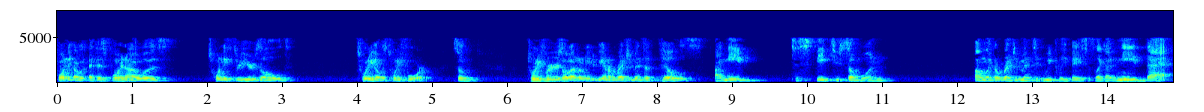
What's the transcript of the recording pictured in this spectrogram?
20. At this point, I was 23 years old. 20. I was 24. So 24 years old. I don't need to be on a regiment of pills. I need to speak to someone on like a regimented weekly basis. Like I need that.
